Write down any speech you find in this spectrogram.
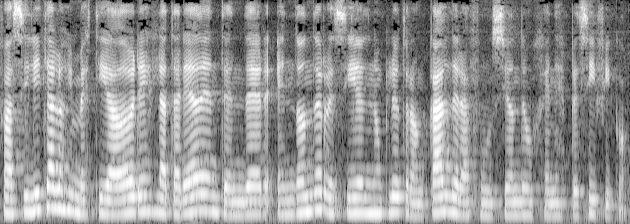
facilita a los investigadores la tarea de entender en dónde reside el núcleo troncal de la función de un gen específico.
